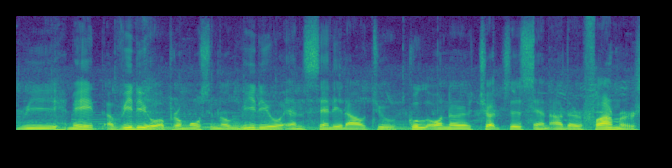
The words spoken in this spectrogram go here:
We made a video, a promotional video and sent it out to school owner, churches and other farmers.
